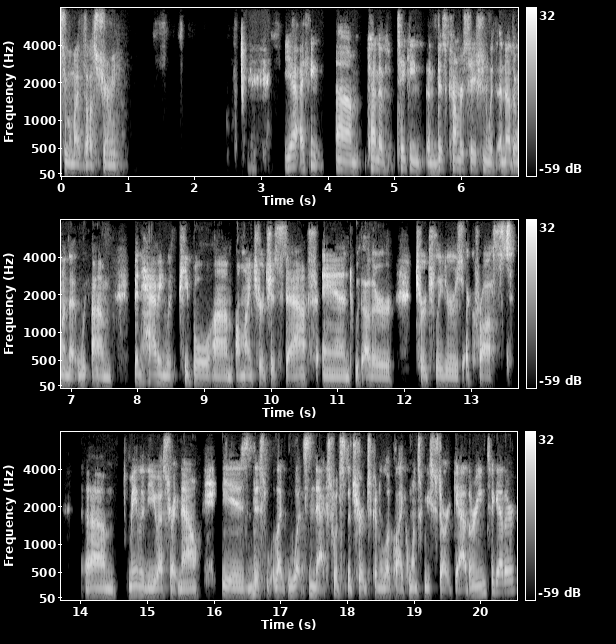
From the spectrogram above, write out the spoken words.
some of my thoughts, Jeremy. Yeah, I think um, kind of taking this conversation with another one that we've um, been having with people um, on my church's staff and with other church leaders across um, mainly the US right now is this like, what's next? What's the church going to look like once we start gathering together?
